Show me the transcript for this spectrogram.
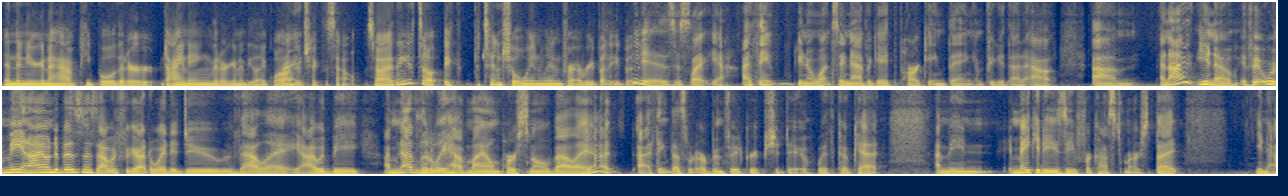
And then you're gonna have people that are dining that are gonna be like, well, I'll go Right. check this out. So I think it's a, a potential win-win for everybody. But It is. It's like, yeah, I think, you know, once they navigate the parking thing and figure that out. Um, and I, you know, if it were me and I owned a business, I would figure out a way to do valet. I would be, I mean, I'd literally have my own personal valet. Yeah. I, I think that's what Urban Food Group should do with Coquette. I mean, make it easy for customers. But, you know,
